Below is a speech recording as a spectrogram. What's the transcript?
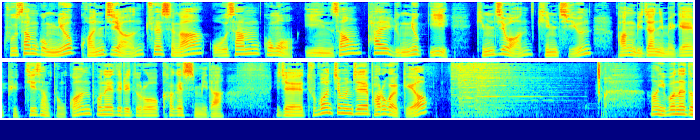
9306, 권지연, 최승아, 5305, 이인성, 8662, 김지원, 김지윤, 박미자님에게 뷰티 상품권 보내드리도록 하겠습니다. 이제 두 번째 문제 바로 갈게요. 아, 이번에도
